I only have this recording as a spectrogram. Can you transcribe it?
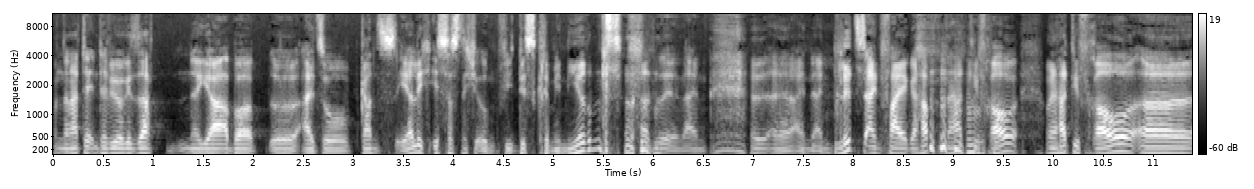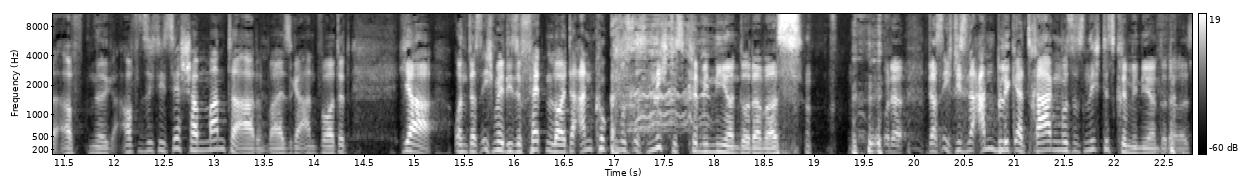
Und dann hat der Interviewer gesagt, na ja, aber äh, also ganz ehrlich, ist das nicht irgendwie diskriminierend? also ein, äh, ein, ein Blitzeinfall gehabt und dann hat die Frau und dann hat die Frau äh, auf eine offensichtlich sehr charmante Art und Weise geantwortet. Ja, und dass ich mir diese fetten Leute angucken muss, ist nicht diskriminierend oder was? oder dass ich diesen Anblick ertragen muss, ist nicht diskriminierend oder was?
